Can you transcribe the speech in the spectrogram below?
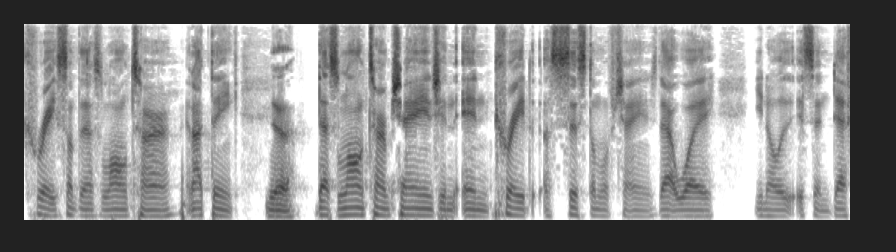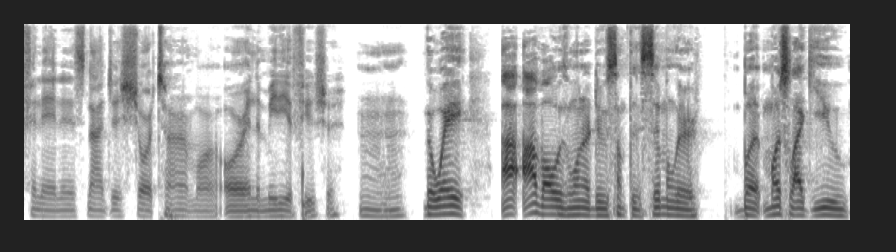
create something that's long term, and I think Yeah. that's long term change and and create a system of change. That way, you know, it's indefinite and it's not just short term or or in the immediate future. hmm The way I, I've always wanted to do something similar, but much like you,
